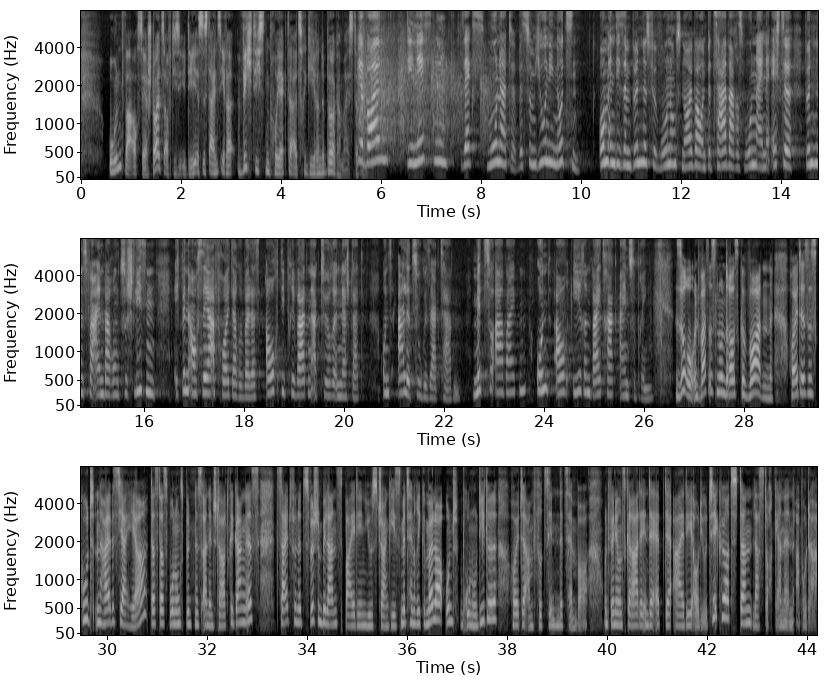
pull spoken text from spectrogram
und war auch sehr stolz auf diese Idee. Es ist eines ihrer wichtigsten Projekte als regierende Bürgermeisterin. Wir wollen die nächsten sechs Monate bis zum Juni nutzen, um in diesem Bündnis für Wohnungsneubau und bezahlbares Wohnen eine echte Bündnisvereinbarung zu schließen. Ich bin auch sehr erfreut darüber, dass auch die privaten Akteure in der Stadt uns alle zugesagt haben, mitzuarbeiten und auch ihren Beitrag einzubringen. So, und was ist nun daraus geworden? Heute ist es gut ein halbes Jahr her, dass das Wohnungsbündnis an den Start gegangen ist. Zeit für eine Zwischenbilanz bei den News Junkies mit Henrike Möller und Bruno Dietl heute am 14. Dezember. Und wenn ihr uns gerade in der App der ARD Audiothek hört, dann lasst doch gerne ein Abo da.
